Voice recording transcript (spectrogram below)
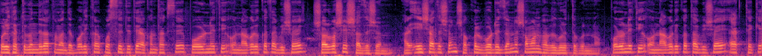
পরীক্ষার্থী বন্ধুরা তোমাদের পরীক্ষার প্রস্তুতিতে এখন থাকছে পরিণতি ও নাগরিকতা বিষয়ের সর্বশেষ সাজেশন। আর এই সাজেশন সকল বোর্ডের জন্য সমানভাবে গুরুত্বপূর্ণ। পরিণতি ও নাগরিকতা বিষয়ে এক থেকে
